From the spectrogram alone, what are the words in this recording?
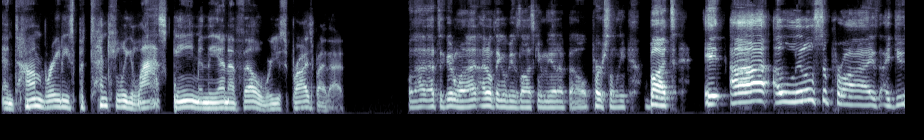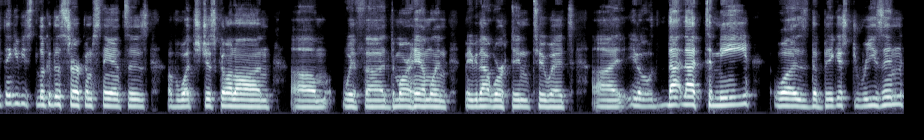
and Tom Brady's potentially last game in the NFL. Were you surprised by that? Well, that, that's a good one. I, I, don't think it'll be his last game in the NFL personally, but it uh a little surprised. I do think if you look at the circumstances of what's just gone on um with uh Damar Hamlin, maybe that worked into it. Uh, you know, that that to me was the biggest reason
